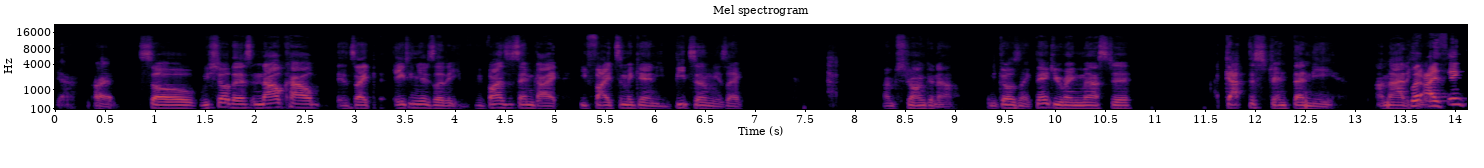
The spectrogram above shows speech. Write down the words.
Yeah. All right. So we show this, and now Kyle, it's like 18 years later, he, finds the same guy. He fights him again. He beats him. He's like, I'm stronger now. And he goes like, Thank you, Ringmaster. I got the strength I need. I'm out of But here. But I think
